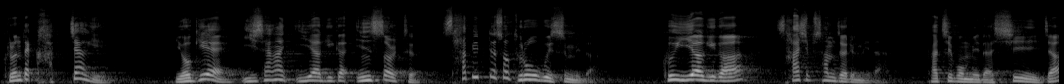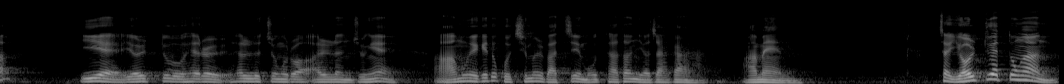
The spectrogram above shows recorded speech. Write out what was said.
그런데 갑자기 여기에 이상한 이야기가 인설트, 삽입돼서 들어오고 있습니다. 그 이야기가 43절입니다. 같이 봅니다. 시작. 이에 열두 해를 혈루증으로 앓는 중에 아무에게도 고침을 받지 못하던 여자가 아멘. 자, 12해 동안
